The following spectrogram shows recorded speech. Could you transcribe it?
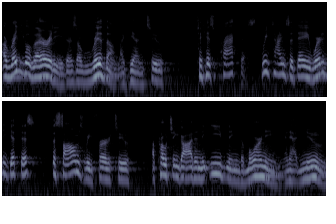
a regularity, there's a rhythm again to, to his practice. Three times a day. Where did he get this? The Psalms refer to approaching God in the evening, the morning, and at noon.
